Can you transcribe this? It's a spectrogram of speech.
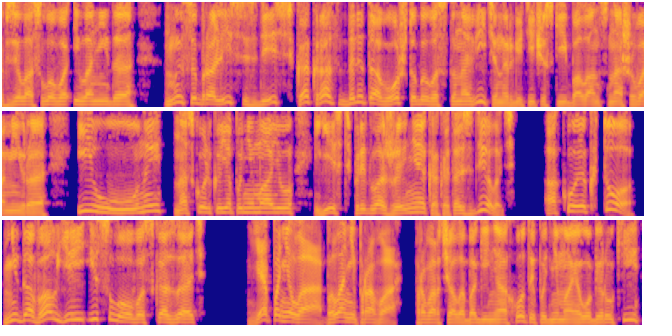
взяла слово Иланида, – мы собрались здесь как раз для того, чтобы восстановить энергетический баланс нашего мира, и у Уны, насколько я понимаю, есть предложение, как это сделать. А кое-кто не давал ей и слова сказать. «Я поняла, была не права», – проворчала богиня охоты, поднимая обе руки,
